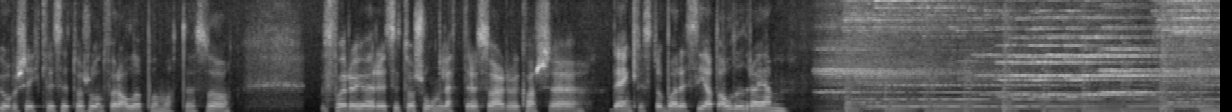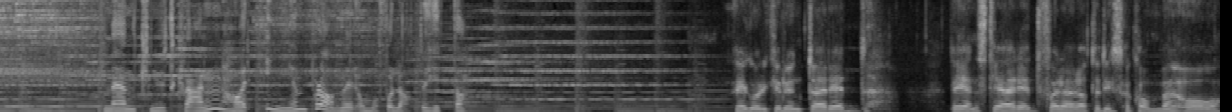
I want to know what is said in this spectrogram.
uoversiktlig situasjon for alle, på en måte. Så for å gjøre situasjonen lettere, så er det vel kanskje det enkleste å bare si at alle drar hjem. Men Knut Kvernen har ingen planer om å forlate hytta. Jeg går ikke rundt og er redd. Det eneste jeg er redd for, er at de skal komme og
